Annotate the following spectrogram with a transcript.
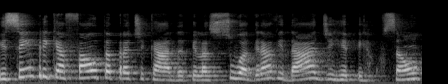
e sempre que a falta praticada pela sua gravidade e repercussão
